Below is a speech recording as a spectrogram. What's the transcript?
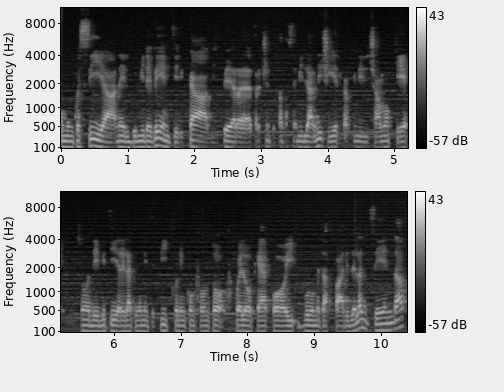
comunque sia nel 2020 ricavi per 386 miliardi circa, quindi diciamo che sono debiti relativamente piccoli in confronto a quello che è poi il volume d'affari dell'azienda.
